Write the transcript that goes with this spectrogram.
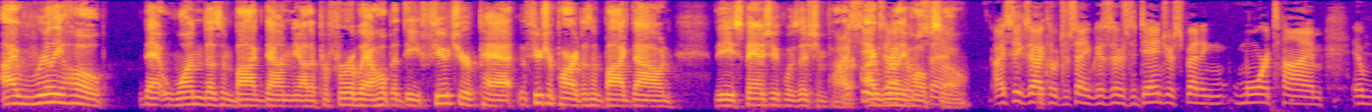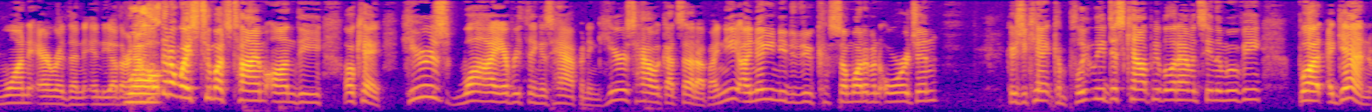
I really hope that one doesn't bog down the other. Preferably, I hope that the future pat, the future part doesn't bog down the Spanish Inquisition part. I see I really hope so. I see exactly what you're saying because there's a danger of spending more time in one era than in the other. And I hope they don't waste too much time on the okay. Here's why everything is happening. Here's how it got set up. I need. I know you need to do somewhat of an origin because you can't completely discount people that haven't seen the movie. But again,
